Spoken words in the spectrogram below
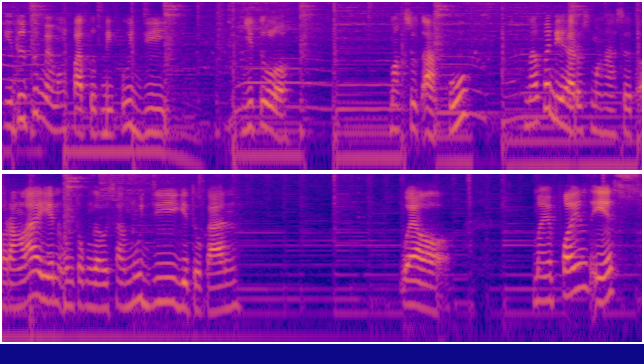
itu tuh memang patut dipuji gitu loh maksud aku kenapa dia harus menghasut orang lain untuk nggak usah muji gitu kan Well, my point is,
